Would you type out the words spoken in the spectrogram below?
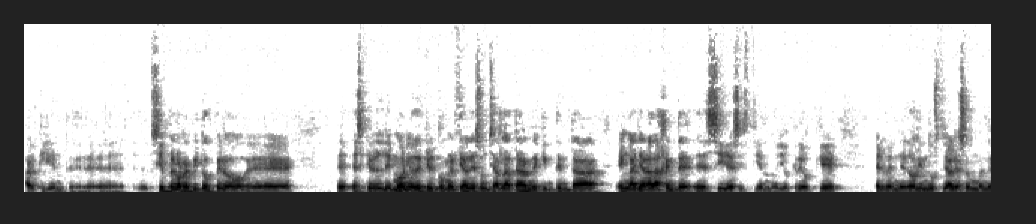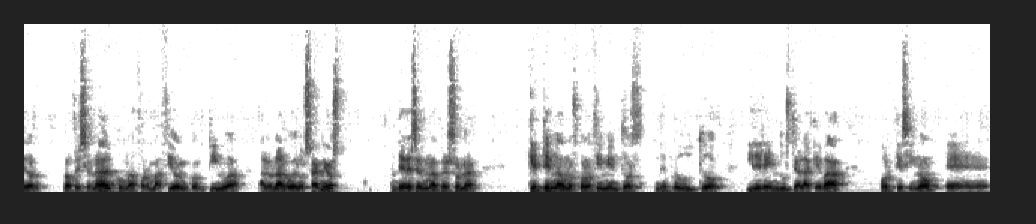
al cliente. siempre lo repito, pero es que el demonio de que el comercial es un charlatán, de que intenta engañar a la gente, sigue existiendo. Yo creo que el vendedor industrial es un vendedor profesional, con una formación continua a lo largo de los años debe ser una persona que tenga unos conocimientos de producto y de la industria a la que va, porque si no, eh,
